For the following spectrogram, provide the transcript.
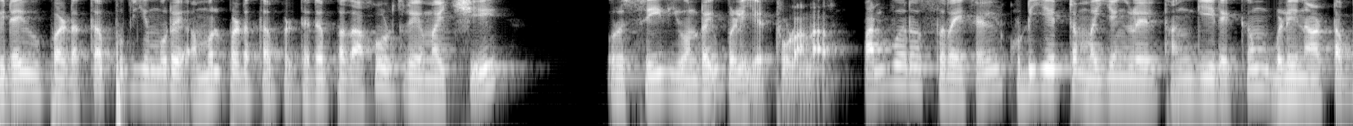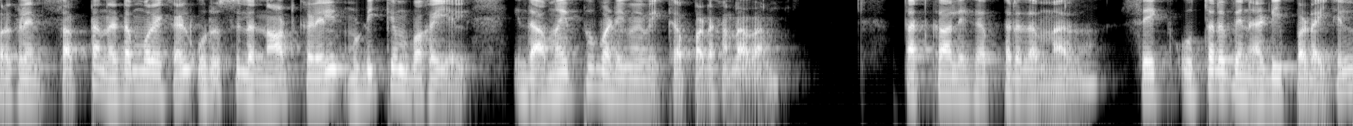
விரைவுபடுத்த புதிய முறை அமுல்படுத்தப்பட்டிருப்பதாக உள்துறை அமைச்சு ஒரு செய்தி ஒன்றை வெளியிட்டுள்ளனர். பல்வேறு சிறைகள் குடியேற்ற மையங்களில் தங்கியிருக்கும் வெளிநாட்டவர்களின் சட்ட நடைமுறைகள் ஒரு சில நாட்களில் முடிக்கும் வகையில் இந்த அமைப்பு வடிவமைக்கப்படுகின்றது. தற்காலிக பிரதமர் ஷேக் உத்தரவின் அடிப்படையில்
